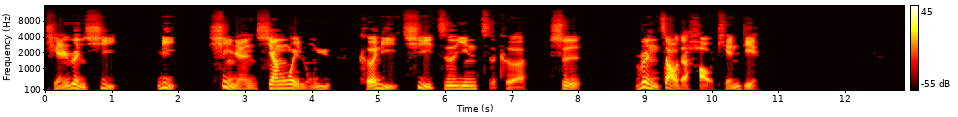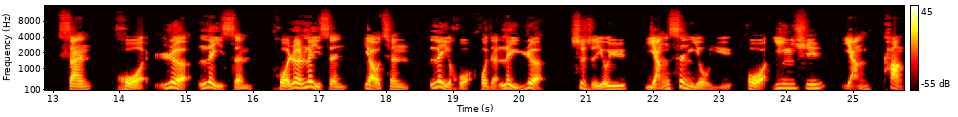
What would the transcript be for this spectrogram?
甜润细腻。杏仁香味浓郁，可理气滋阴止咳，是润燥的好甜点。三火热内生，火热内生要称内火或者内热，是指由于阳盛有余或阴虚阳亢，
